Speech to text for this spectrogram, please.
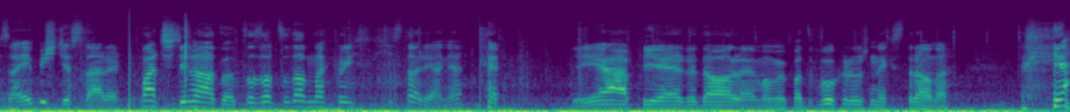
Zajebiście stary. Patrzcie na to, co za cudowna hi- historia, nie? Ja pierdolę, mamy po dwóch różnych stronach.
